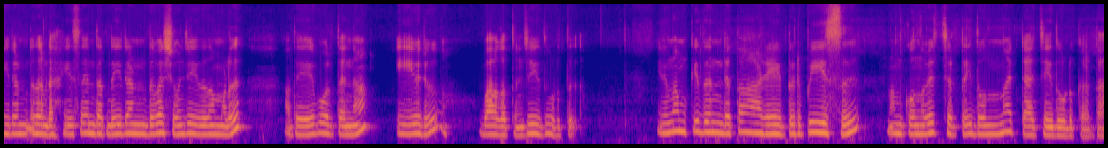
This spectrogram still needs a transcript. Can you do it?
ഈ രണ്ട് ഇതുണ്ട് ഈ സെന്ററിന്റെ ഈ രണ്ട് വശവും ചെയ്ത് നമ്മൾ അതേപോലെ തന്നെ ഈ ഒരു ഭാഗത്തും ചെയ്ത് കൊടുത്ത്. ഇനി നമുക്കിതിന്റെ താഴെയായിട്ടൊരു പീസ് നമുക്കൊന്ന് വെച്ചിട്ട് ഇതൊന്ന് അറ്റാച്ച് ചെയ്ത് കൊടുക്കാം കേട്ടോ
